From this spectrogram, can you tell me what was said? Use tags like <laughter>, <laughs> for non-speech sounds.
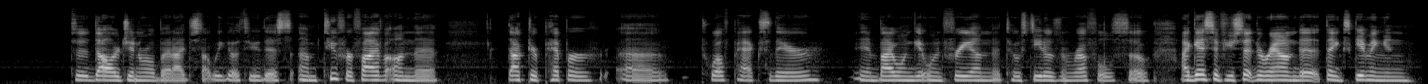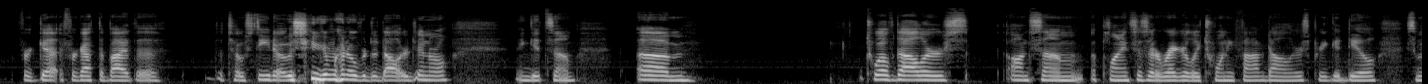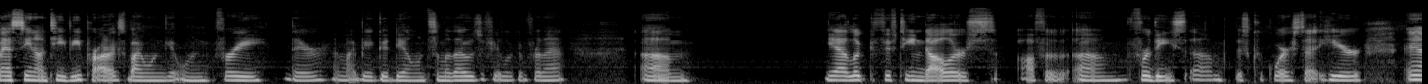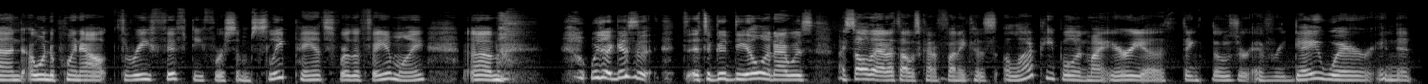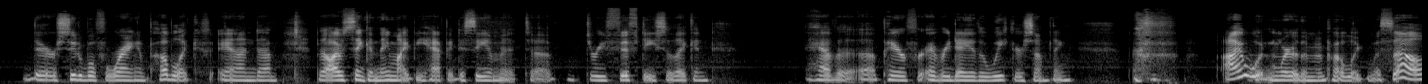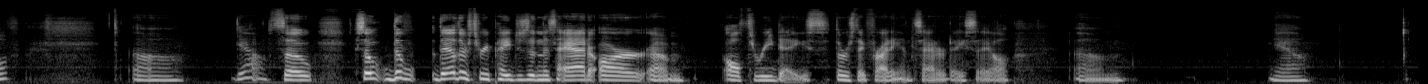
to Dollar General, but I just thought we'd go through this. Um, two for five on the Dr. Pepper uh, 12 packs there, and buy one, get one free on the Tostitos and Ruffles. So I guess if you're sitting around at Thanksgiving and forget forgot to buy the, the Tostitos, <laughs> you can run over to Dollar General and get some. Um, $12 on some appliances that are regularly $25. Pretty good deal. Some as seen on TV products, buy one, get one free there. That might be a good deal on some of those if you're looking for that. Um, yeah, look, $15 off of um, for these um, this cookware set here and I wanted to point out 350 for some sleep pants for the family um, <laughs> <laughs> which I guess it's a good deal. And I was, I saw that, I thought it was kind of funny because a lot of people in my area think those are everyday wear and that they're suitable for wearing in public. And, um, but I was thinking they might be happy to see them at uh, 350 so they can have a, a pair for every day of the week or something. <laughs> I wouldn't wear them in public myself. Uh, yeah, so so the the other three pages in this ad are um, all three days Thursday, Friday, and Saturday sale. Um, yeah.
